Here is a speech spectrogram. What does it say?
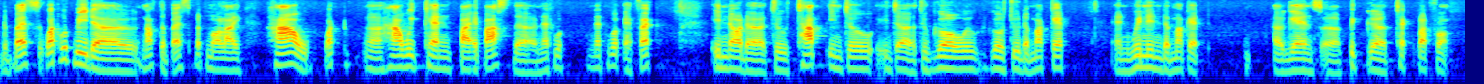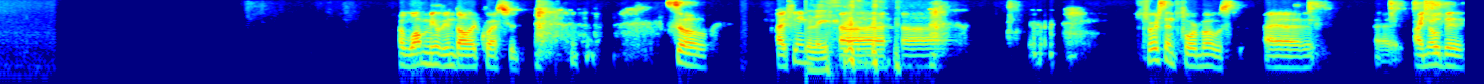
the best. What would be the not the best, but more like how what uh, how we can bypass the network network effect in order to tap into, into to go go to the market and winning the market against a bigger tech platform? A one million dollar question. so, I think really? uh, uh, first and foremost, uh, uh, I know the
